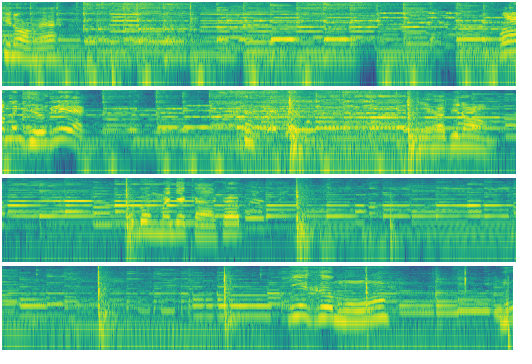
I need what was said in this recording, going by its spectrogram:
พี่น้องนะ ว่ามันถือเรียกนี่ครับพี่น้องมาเบิ่งบรรยากาศครับ นี่คือหมู หมู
